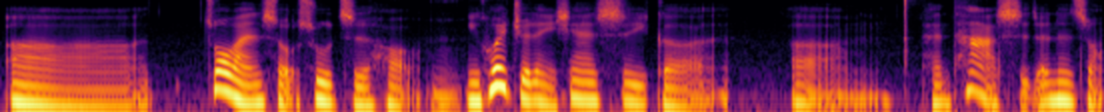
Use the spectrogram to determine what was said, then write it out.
呃做完手术之后，嗯，你会觉得你现在是一个呃很踏实的那种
